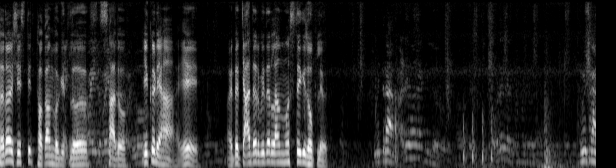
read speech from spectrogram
सरळ शिस्तीत ठोकावून बघितलं साधो. इकडे हा हे तर चादर बिदर लावून मस्त की झोपले होते. मित्रा. मित्रा.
